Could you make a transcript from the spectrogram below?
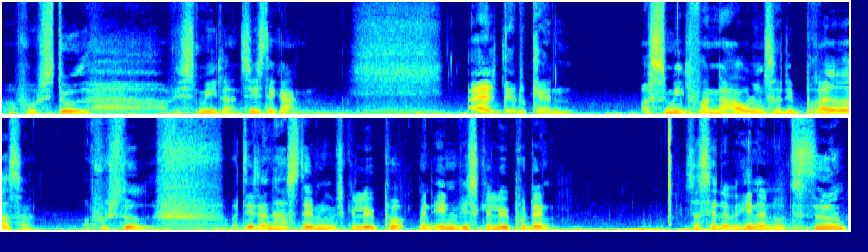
Og pust ud. Og vi smiler en sidste gang. Alt det du kan. Og smil fra navlen, så det breder sig. Og pust ud. Og det er den her stemning, vi skal løbe på. Men inden vi skal løbe på den, så sætter vi hænderne ud til siden.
